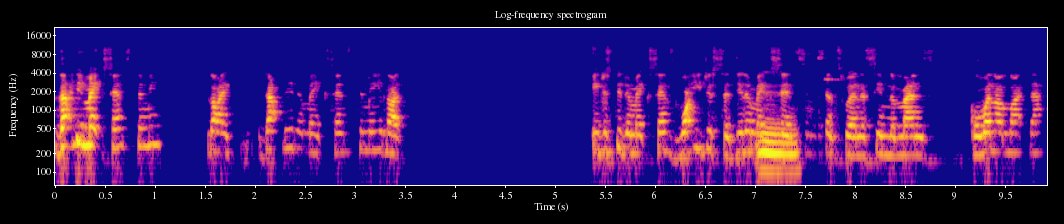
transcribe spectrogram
that didn't make sense to me. Like that didn't make sense to me. Like it just didn't make sense. What you just said didn't make Mm. sense in the sense when I seen the man's going on like that.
